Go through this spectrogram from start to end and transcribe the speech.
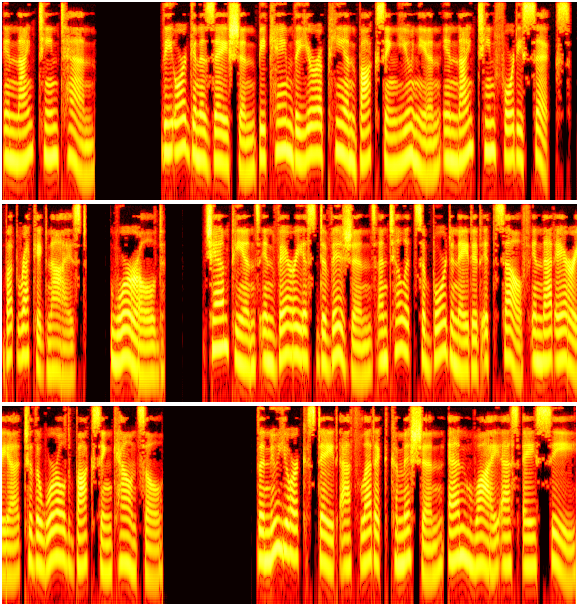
in 1910. The organization became the European Boxing Union in 1946, but recognized «world» champions in various divisions until it subordinated itself in that area to the World Boxing Council. The New York State Athletic Commission NYSAC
